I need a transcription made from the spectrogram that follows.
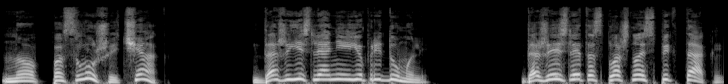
Но послушай, Чак, даже если они ее придумали, даже если это сплошной спектакль,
